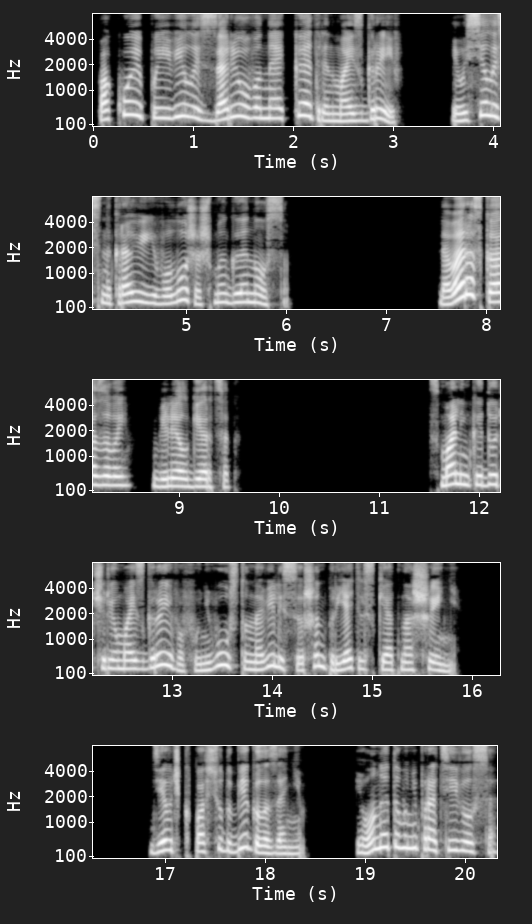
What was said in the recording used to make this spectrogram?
в покое появилась зареванная Кэтрин Майсгрейв и уселась на краю его ложа, шмыгая носом. «Давай рассказывай», — велел герцог. С маленькой дочерью Майсгрейвов у него установились совершенно приятельские отношения. Девочка повсюду бегала за ним, и он этому не противился,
